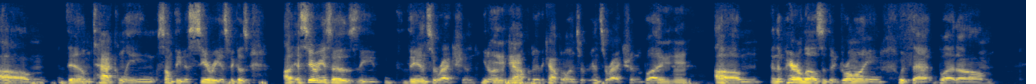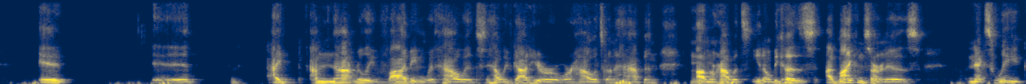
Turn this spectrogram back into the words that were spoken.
um, them tackling something as serious because uh, as serious as the the insurrection, you know, at the capital the capital insur- insurrection, but Mhm. um, and the parallels that they're drawing with that, but um, it it I I'm not really vibing with how it's how we've got here or, or how it's going to happen, um, or Mhm. how it's you know because I, my concern is next week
